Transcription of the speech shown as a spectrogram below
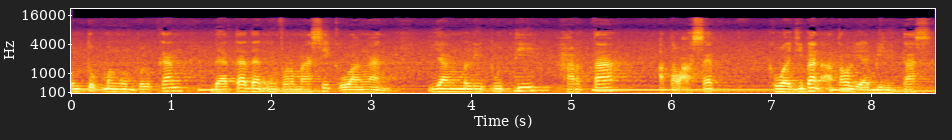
untuk mengumpulkan data dan informasi keuangan yang meliputi harta atau aset, kewajiban atau liabilitas,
